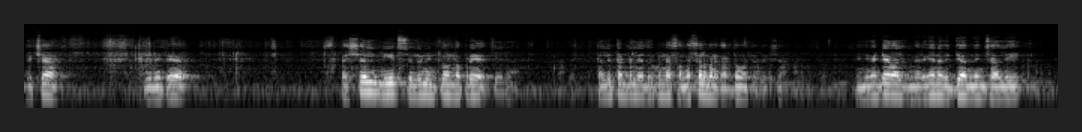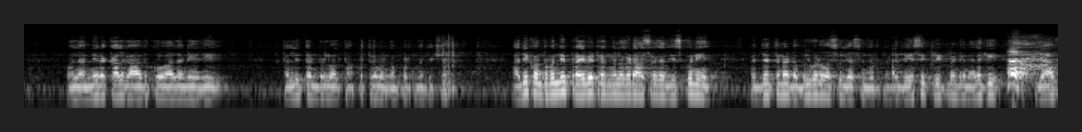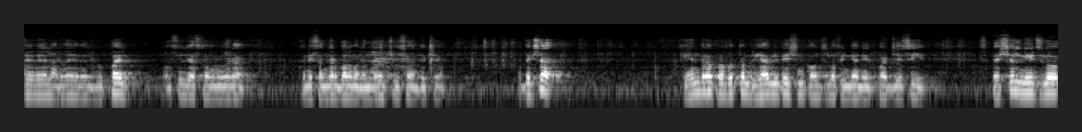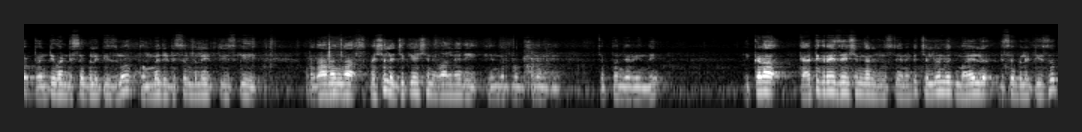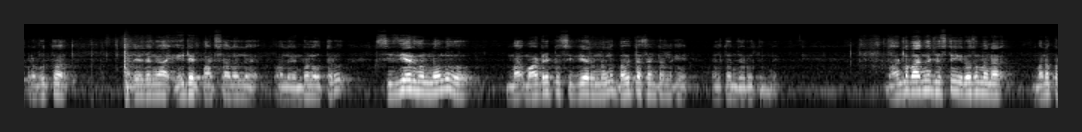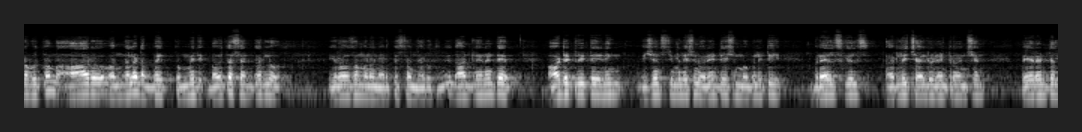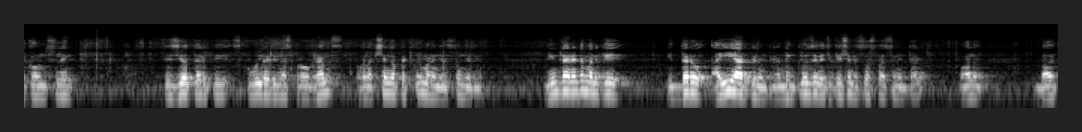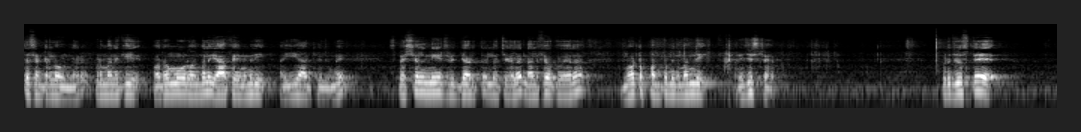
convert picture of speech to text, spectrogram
అధ్యక్ష ఏంటంటే special needs children ఇంట్లో ఉన్నప్పుడే తల్లిదండ్రులు ఎదుర్కొన్న సమస్యలు మనకు అర్థమవుతాయి అధ్యక్ష ఎందుకంటే వాళ్ళకి మెరుగైన విద్య అందించాలి. వాళ్ళని అన్ని రకాలుగా ఆదుకోవాలనేది తల్లిదండ్రులు వాళ్ళ తాపత్రయం మనకు కనపడుతుంది అధ్యక్ష అది కొంతమంది ప్రైవేట్ రంగంలో కూడా ఆసరాగా తీసుకుని పెద్ద ఎత్తున డబ్బులు కూడా వసూలు చేస్తాం జరుగుతుంది. అంటే బేసిక్ ట్రీట్మెంట్కి నెలకి యాభై వేలు అరవై వేల రూపాయలు వసూలు చేస్తామని కూడా కొన్ని సందర్భాలు మనందరం చూసాం అధ్యక్ష. అధ్యక్ష కేంద్ర ప్రభుత్వం రిహాబిలిటేషన్ కౌన్సిల్ ఆఫ్ ఇండియాని ఏర్పాటు చేసి స్పెషల్ నీడ్స్లో ట్వంటీ వన్ డిసెబిలిటీస్లో తొమ్మిది డిసెబిలిటీస్కి ప్రధానంగా స్పెషల్ ఎడ్యుకేషన్ ఇవ్వాలనేది కేంద్ర ప్రభుత్వం మనకి చెప్తాం జరిగింది. ఇక్కడ కేటగరైజేషన్ కానీ చూస్తే ఏంటంటే చిల్డ్రన్ విత్ మైల్డ్ డిసెబిలిటీస్ ప్రభుత్వ అదేవిధంగా ఎయిడెడ్ పాఠశాలల్లో వాళ్ళు ఎన్రోల్ అవుతారు. సివియర్గా ఉన్న వాళ్ళు మోడరేట్ టు సివియర్ ఉన్న వాళ్ళు భవిత సెంటర్లకి వెళ్తాం జరుగుతుంది. దాంట్లో భాగంగా చూస్తే ఈరోజు మన మన ప్రభుత్వం ఆరు వందల డెబ్బై తొమ్మిది భవిత సెంటర్లు ఈరోజు మనం నడిపిస్తాం జరుగుతుంది. దాంట్లో ఏంటంటే auditory training vision stimulation orientation mobility braille skills early childhood intervention parental counselling physiotherapy school readiness programmes ఒక లక్ష్యంగా పెట్టుకుని మనం చేస్తాం జరిగింది. దీంట్లో ఏంటంటే మనకి ఇద్దరు ఐఈఆర్పీలు ఉంటారు. అంటే ఇంక్లూజివ్ ఎడ్యుకేషన్ రిసోర్స్ పర్సన్ ఉంటారు. వాళ్ళు భవిత సెంటర్లో ఉన్నారు. ఇప్పుడు మనకి పదమూడు వందల యాభై ఎనిమిది ఐఈఆర్పీలు ఉన్నాయి. స్పెషల్ నీడ్స్ విద్యార్థులు వచ్చేగల నలభై ఒక వేల నూట పంతొమ్మిది మంది రిజిస్టర్ అయ్యారు. ఇప్పుడు చూస్తే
